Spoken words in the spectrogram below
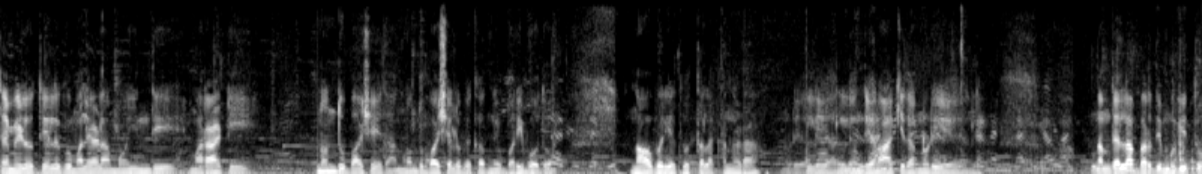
ತಮಿಳು, ತೆಲುಗು, ಮಲಯಾಳಂ, ಹಿಂದಿ, ಮರಾಠಿ, ಹನ್ನೊಂದು ಭಾಷೆ ಇದೆ. ಹನ್ನೊಂದು ಭಾಷೆಯಲ್ಲೂ ಬೇಕಾದ್ರೆ ನೀವು ಬರಿಬೋದು. ನಾವು ಬರೆಯೋದು ಗೊತ್ತಲ್ಲ ಕನ್ನಡ? ನೋಡಿ, ಅಲ್ಲಿ ಅಲ್ಲಿ ಒಂದು ಏನೋ ಹಾಕಿದ್ದಾರೆ ನೋಡಿ ಅಲ್ಲಿ. ನಮ್ಮದೆಲ್ಲ ಬರ್ದು ಮುಗೀತು.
